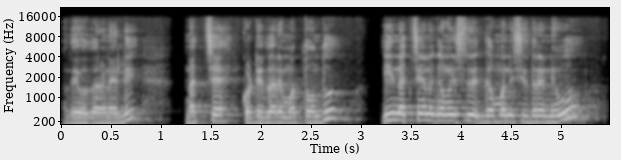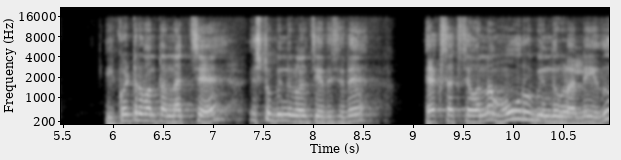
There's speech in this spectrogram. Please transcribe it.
ಅದೇ ಉದಾಹರಣೆಯಲ್ಲಿ ನಕ್ಷೆ ಕೊಟ್ಟಿದ್ದಾರೆ ಮತ್ತೊಂದು. ಈ ನಕ್ಷೆಯನ್ನು ಗಮನಿಸಿ, ಗಮನಿಸಿದರೆ ನೀವು ಈ ಕೊಟ್ಟಿರುವಂಥ ನಕ್ಷೆ ಎಷ್ಟು ಬಿಂದುಗಳಲ್ಲಿ ಛೇದಿಸಿದೆ? ಎಕ್ಸ್ ಅಕ್ಷವನ್ನು ಮೂರು ಬಿಂದುಗಳಲ್ಲಿ ಇದು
